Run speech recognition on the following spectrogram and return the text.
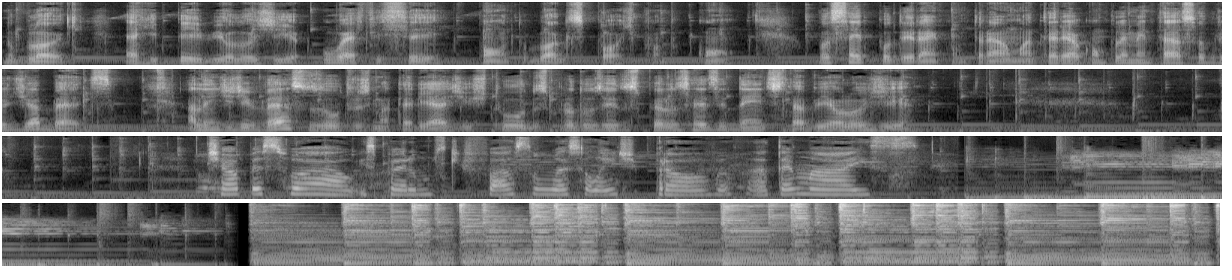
No blog rpbiologiaufc.blogspot.com você poderá encontrar um material complementar sobre o diabetes, além de diversos outros materiais de estudos produzidos pelos residentes da biologia. Tchau, pessoal. Esperamos que façam uma excelente prova. Até mais.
